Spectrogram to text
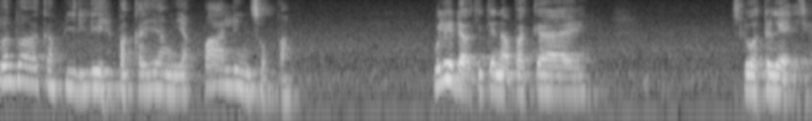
Tuan-tuan akan pilih pakaian yang paling sopan. Boleh tak kita nak pakai seluar terak je?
